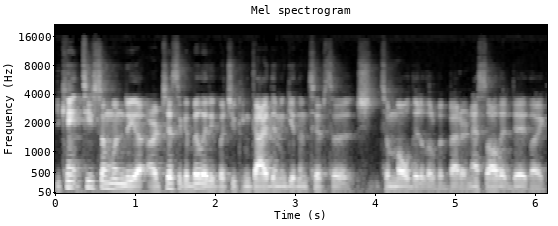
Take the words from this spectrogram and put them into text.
you can't teach someone the artistic ability, but you can guide them and give them tips to to mold it a little bit better. And that's all they did. Like,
